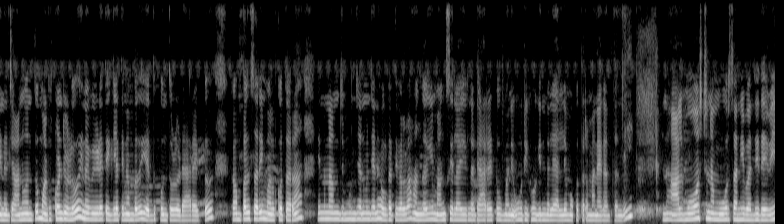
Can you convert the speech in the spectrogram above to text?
ಇನ್ನು ಜಾನು ಅಂತೂ ಮಲ್ಕೊಂಡಿಳು ಇನ್ನು ವೀಡಿಯೋ ತೆಗಿಲತ್ತೀನಿ ಅಂಬೋದು ಎದ್ದು ಕುಂತಳು ಡೈರೆಕ್ಟು ಕಂಪಲ್ಸರಿ ಮಲ್ಕೋತಾರೆ. ಇನ್ನು ನಮ್ಮ ಮುಂಜಾನೆ ಮುಂಜಾನೆ ಹೋಗ್ಲತ್ತೀವಲ್ವ? ಹಾಗಾಗಿ ಮಂಗ್ಸಿಲ್ಲ, ಇಲ್ಲ ಡೈರೆಕ್ಟು ಮನೆ ಊರಿಗೆ ಹೋಗಿದ ಮೇಲೆ ಅಲ್ಲೇ ಮಲ್ಕೋತಾರೆ ಮನ್ಯಾಗ ಅಂತಂದು. ಇನ್ನು ಆಲ್ಮೋಸ್ಟ್ ನಮ್ಮ ಊರು ಸನಿ ಬಂದಿದ್ದೇವೆ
